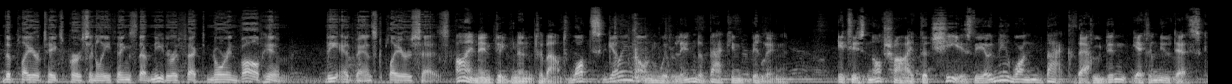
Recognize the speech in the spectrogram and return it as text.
the player takes personally things that neither affect nor involve him. The advanced player says, I'm indignant about what's going on with Linda back in billing. It is not right that she is the only one back there who didn't get a new desk.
